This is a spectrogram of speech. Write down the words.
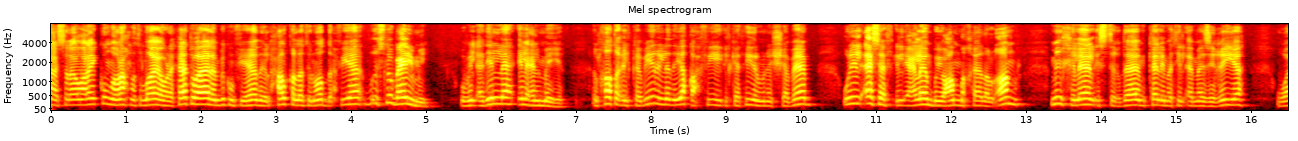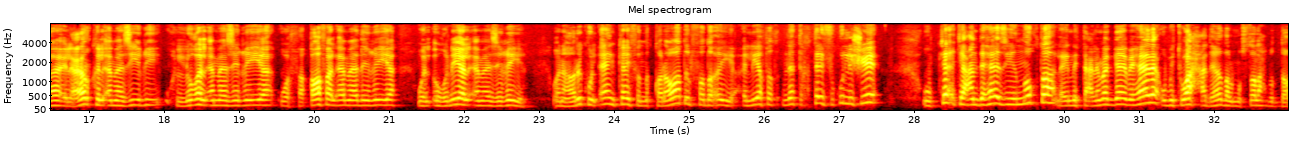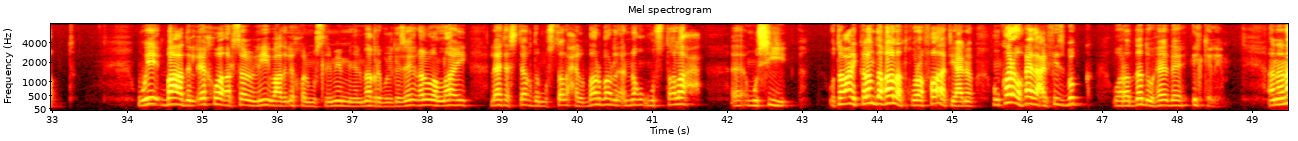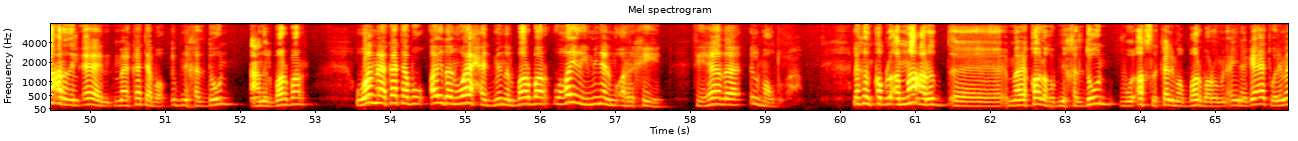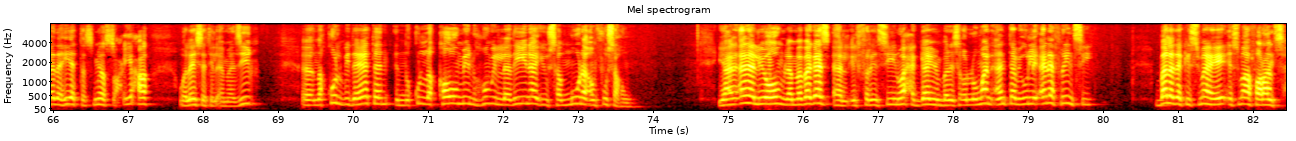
السلام عليكم ورحمة الله وبركاته. أهلا بكم في هذه الحلقة التي نوضح فيها بأسلوب علمي وبالأدلة العلمية. الخطأ الكبير الذي يقع فيه الكثير من الشباب وللأسف الإعلام بيعمق هذا الأمر من خلال استخدام كلمة الأمازيغية والعرق الأمازيغي واللغة الأمازيغية والثقافة الأمازيغية والأغنية الأمازيغية. وأنا هوريكم الآن كيف أن القنوات الفضائية اللي لا تختلف في كل شيء وبتأتي عند هذه النقطة لأن التعليمات جاية بهذا وبتوحد هذا المصطلح بالضبط. وبعض الإخوة أرسلوا لي بعض الإخوة المسلمين من المغرب والجزائر قالوا والله لا تستخدم مصطلح البربر لأنه مصطلح مسيء. وطبعا الكلام ده غلط خرافات يعني. هم قرأوا هذا على الفيسبوك ورددوا هذا الكلام. أنا نعرض الآن ما كتبه ابن خلدون عن البربر وما كتبه أيضا واحد من البربر وغيره من المؤرخين. في هذا الموضوع. لكن قبل أن نعرض ما قاله ابن خلدون وأصل كلمة بربر ومن أين جاءت ولماذا هي التسمية الصحيحة وليست الأمازيغ نقول بداية أن كل قوم هم الذين يسمون أنفسهم. يعني أنا اليوم لما باجي أسأل الفرنسيين واحد جاي من باريس أقول له من أنت؟ بيقول لي أنا فرنسي. بلدك اسمها إيه؟ اسمها فرنسا.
